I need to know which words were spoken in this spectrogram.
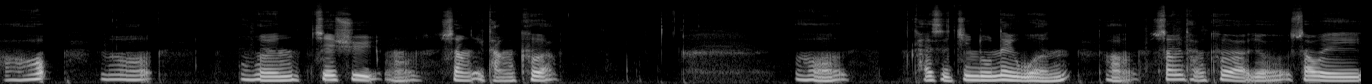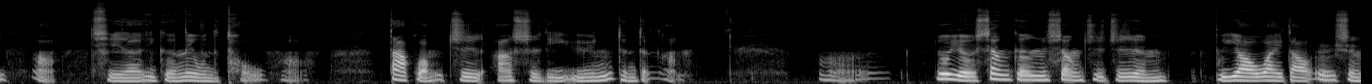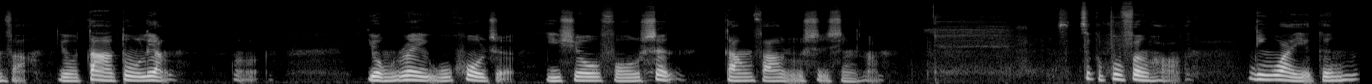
好，那我们继续啊上一堂课，呃，开始进入内文啊。上一堂课就稍微啊起了一个内文的头啊，大广智、阿史黎云等等啊，呃，若有善根上智之人，不要外道二圣法，有大度量啊。永锐无惑者，宜修佛圣，当发如是心啊！这个部分哈，另外也跟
